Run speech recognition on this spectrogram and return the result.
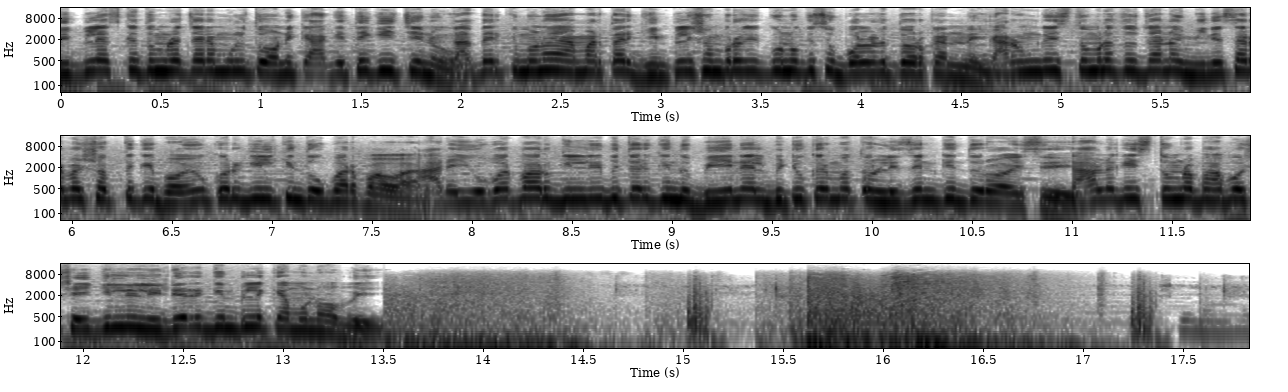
সিবলাসকে তোমরা যারা মূলত অনেক আগে থেকেই চেনো, তাদেরকে মনে হয় আমার তার গেম প্লে সম্পর্কে কোনো কিছু বলার দরকার নেই। কারণ গাইজ তোমরা তো জানো সব থেকে ভয়ঙ্কর গিল কিন্তু ওভার পাওয়ার আর এই ওভার পাওয়ার গিলের ভিতরে কিন্তু বিএনএল বিটুকের মতো লেজেন্ড কিন্তু রয়েছে। তাহলে গাইজ তোমরা ভাবো সেই গিলের লিডারের গেম প্লে কেমন হবে? Bismillah.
